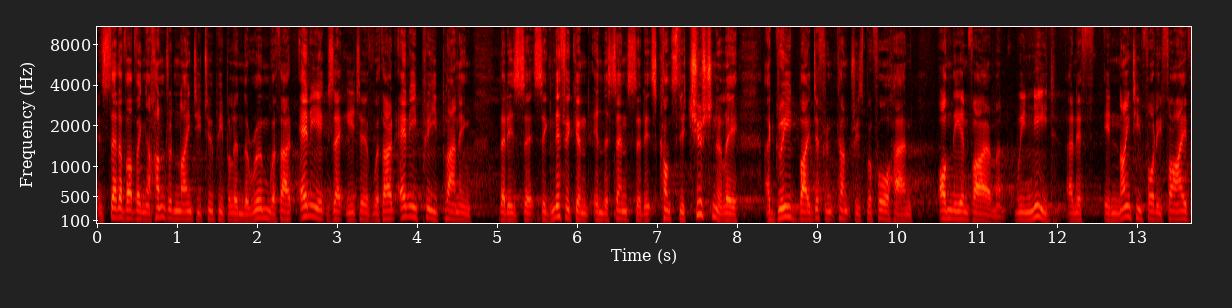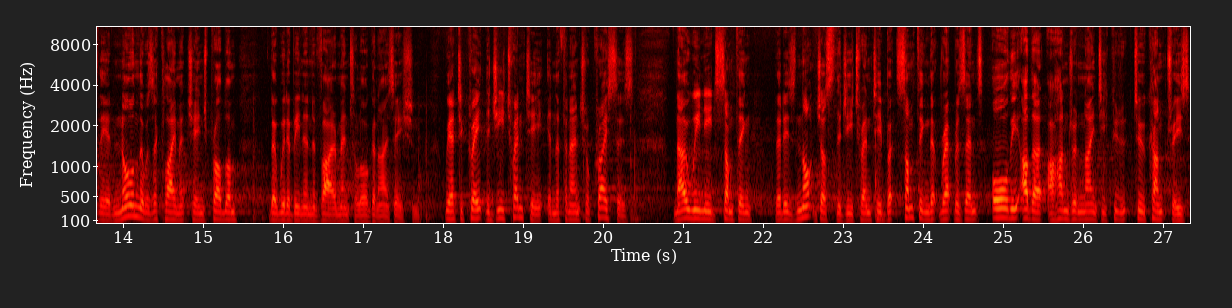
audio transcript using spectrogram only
instead of having 192 people in the room without any executive, without any pre-planning that is uh, significant in the sense that it's constitutionally agreed by different countries beforehand on the environment. We need, and if in 1945 they had known there was a climate change problem, there would have been an environmental organization. We had to create the G20 in the financial crisis. Now we need something that is not just the G20, but something that represents all the other 192 countries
